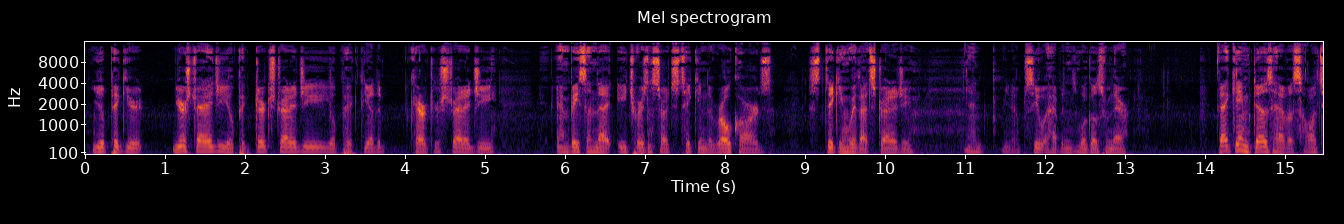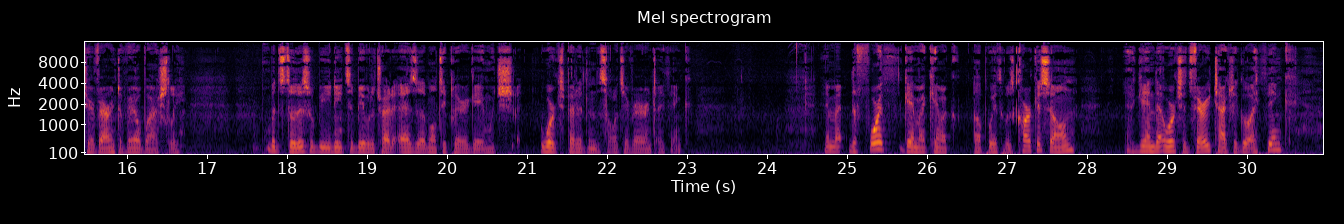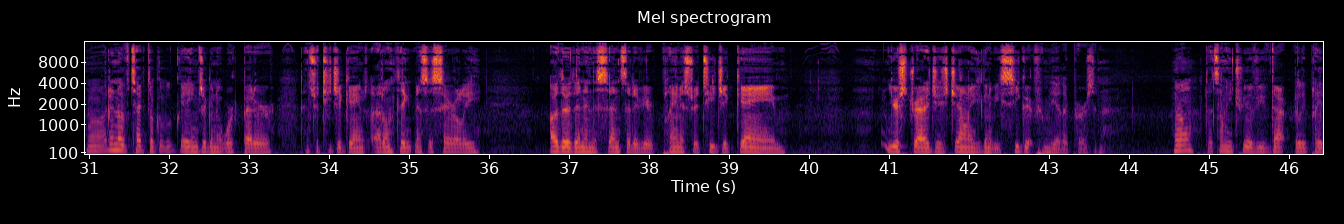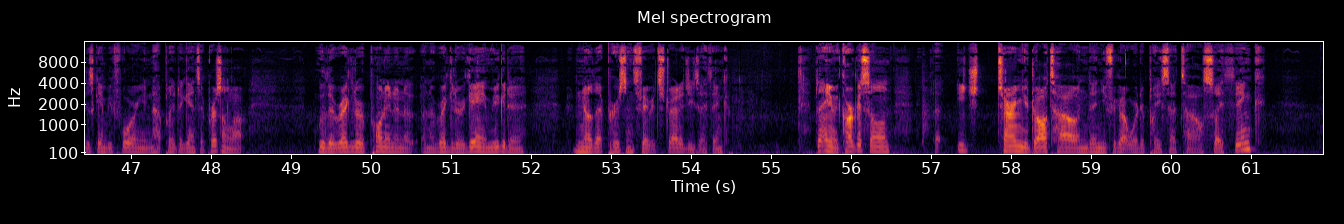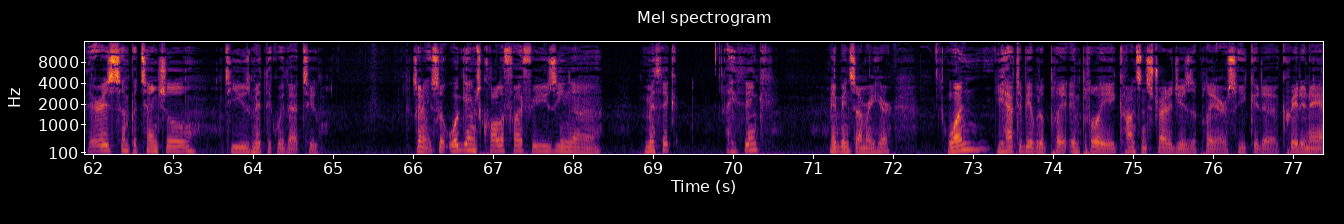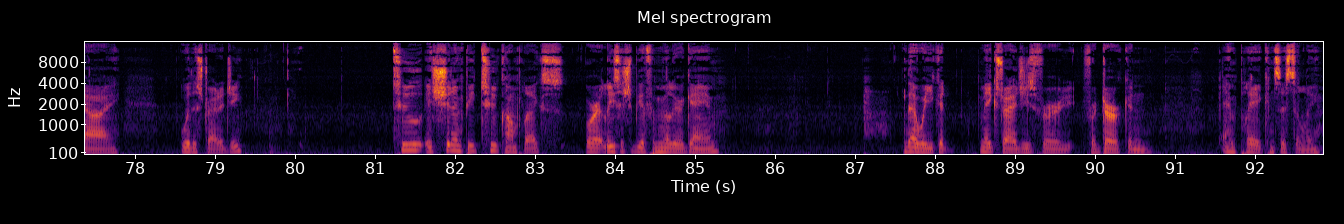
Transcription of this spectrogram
you'll pick your your strategy, you'll pick Dirk's strategy, you'll pick the other character's strategy, and based on that, each person starts taking the role cards, sticking with that strategy, and you know see what happens, what goes from there. That game does have a solitaire variant available, actually, but still, this would be neat to be able to try it as a multiplayer game, which works better than the solitaire variant, I think. And my, the fourth game I came up with was Carcassonne again, that works. It's very tactical. I think. Well, I don't know if tactical games are going to work better than strategic games. I don't think necessarily, other than in the sense that if you're playing a strategic game, your strategy is generally going to be secret from the other person. Well, that's only true if you've not really played this game before and you've not played against a person a lot. With a regular opponent in a, in a regular game, you're going to know that person's favorite strategies, I think. But anyway, Carcassonne, uh, each turn, you draw a tile, and then you figure out where to place that tile. So I think there is some potential to use Mythic with that too. So anyway, so what games qualify for using uh, Mythic? I think, maybe in summary here, one, you have to be able to play, employ a constant strategy as a player, so you could uh, create an AI with a strategy. Two, it shouldn't be too complex, or at least it should be a familiar game. That way, you could make strategies for for Dirk and and play it consistently.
